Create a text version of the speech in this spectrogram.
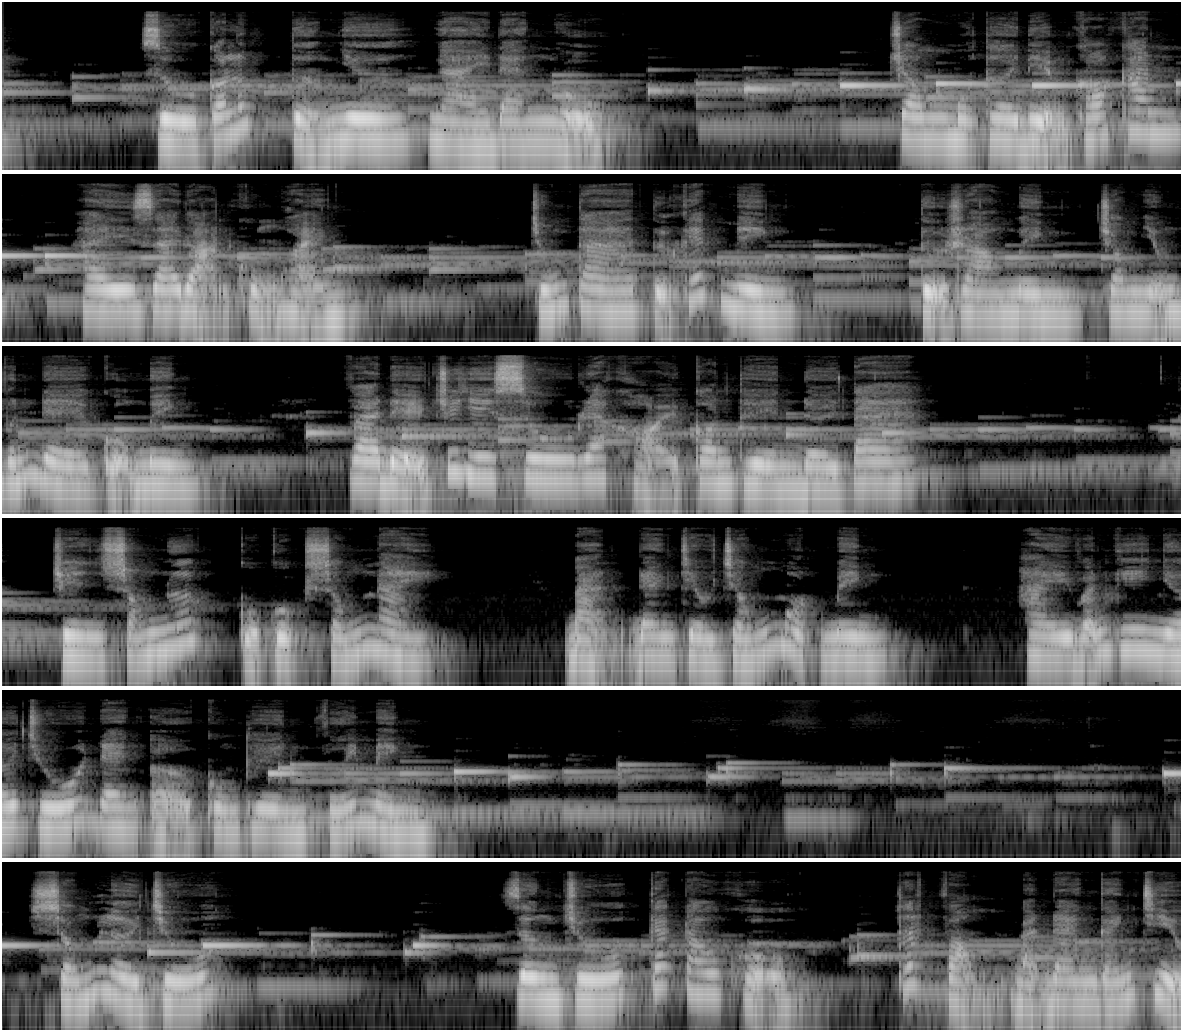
dù có lúc tưởng như ngài đang ngủ. Trong một thời điểm khó khăn hay giai đoạn khủng hoảng, chúng ta tự khép mình, tự rào mình trong những vấn đề của mình và để Chúa Giêsu ra khỏi con thuyền đời ta trên sóng nước của cuộc sống này. Bạn đang chèo chống một mình, hay vẫn ghi nhớ chúa đang ở cùng thuyền với mình? Sống lời chúa. Dâng chúa các đau khổ, thất vọng bạn đang gánh chịu,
